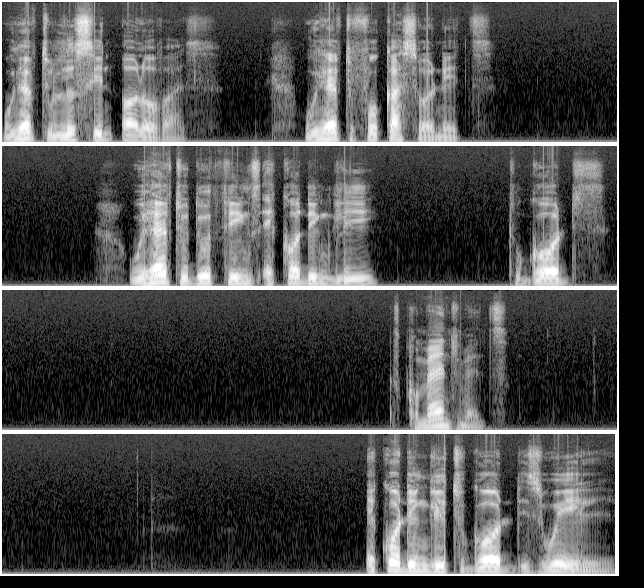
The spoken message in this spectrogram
We have to listen, all of us we have to focus on it. We have to do things accordingly to God's commandments. Accordingly to God's will,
